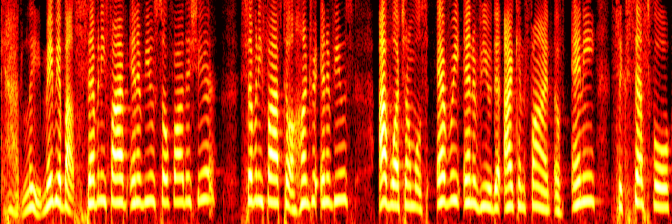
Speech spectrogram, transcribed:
God, Lee, maybe about 75 interviews so far this year. 75 to 100 interviews. I've watched almost every interview that I can find of any successful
